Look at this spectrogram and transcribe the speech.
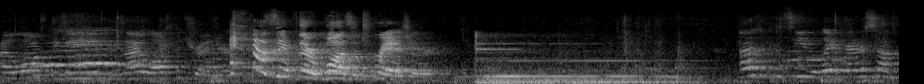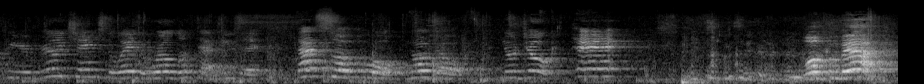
I lost the game and I lost the treasure. As if there was a treasure. As you can see, the late Renaissance period really changed the way the world looked at music. That's so cool. No joke. No joke. Welcome back.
